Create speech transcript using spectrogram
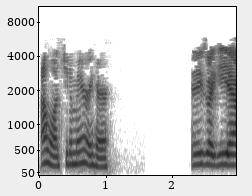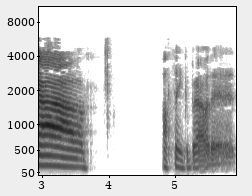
I want you to marry her. And he's like, yeah, I'll think about it.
